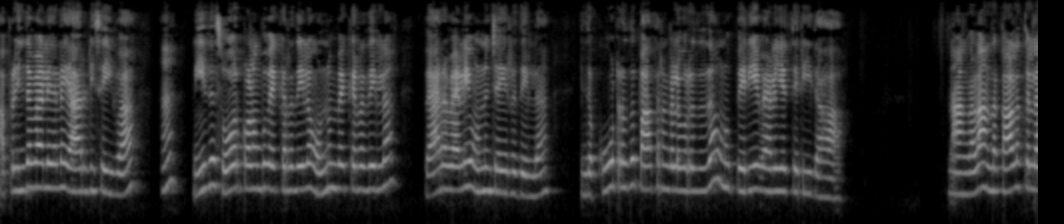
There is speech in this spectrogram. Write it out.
அப்ப இந்த வேலையெல்லாம் யாருடி செய்வா? நீ தான் சோறு குழம்பு வைக்கிறது இல்லை ஒன்றும் வைக்கிறது இல்லை வேற வேலையும் ஒன்றும் செய்யறது இல்லை. இந்த கூட்டுறது பாத்திரம் கழுவுறது தான் உனக்கு பெரிய வேலையே தெரியுதா? நாங்களாம் அந்த காலத்துல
